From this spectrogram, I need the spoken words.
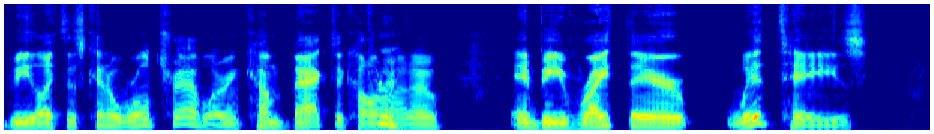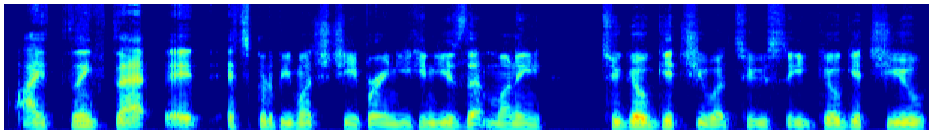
be like this kind of world traveler and come back to Colorado and be right there with Toews, I think that it, it's going to be much cheaper. And you can use that money to go get you a 2C, go get you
